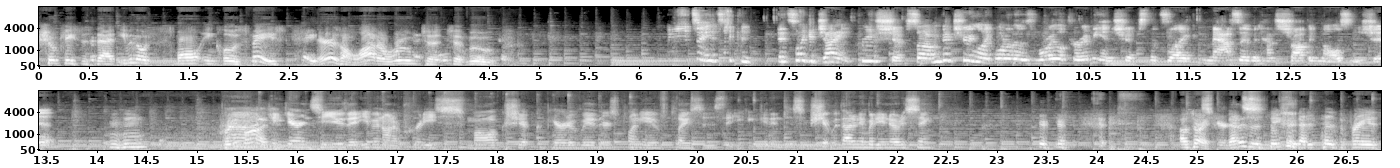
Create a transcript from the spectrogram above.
showcases that even though it's a small enclosed space, there is a lot of room to, to move. It's, it's, like a, it's like a giant cruise ship, so I'm picturing like one of those Royal Caribbean ships that's like massive and has shopping malls and shit. Mm-hmm. Pretty Uh, I much. can guarantee you that even on a pretty small ship comparatively, there's plenty of places that you can get into some shit without anybody noticing. I'm sorry. That is a statement that it says the phrase,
